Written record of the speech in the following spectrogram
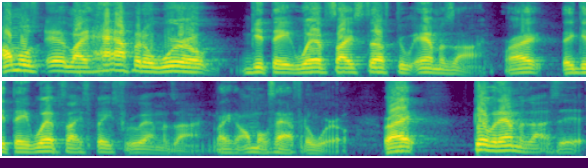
Almost eh, like half of the world get their website stuff through Amazon, right? They get their website space through Amazon, like almost half of the world, right? Get what Amazon said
